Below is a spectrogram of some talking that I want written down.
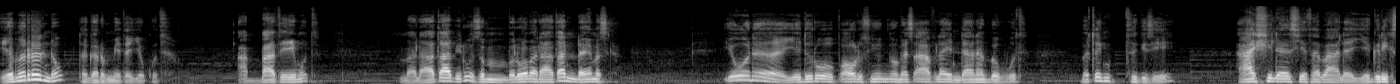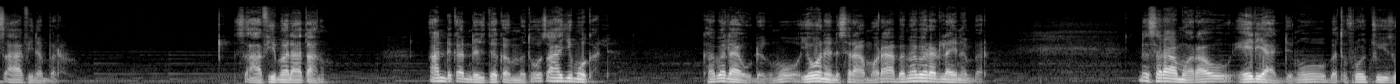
የምርን ነው ተገርሜ የጠየቁት። አባቴ ይሙት መላጣ ቢሉ ዝም ብሎ መላጣ እንዳይመስል የሆነ የድሮ ጳውሎስ ኞኞ መጽሐፍ ላይ እንዳነበቡት በጥንት ጊዜ አሺለስ የተባለ የግሪክ ጸሐፊ ነበር። ጸሐፊ መላጣ ነው። አንድ ቀን እንደዚህ ተቀምጦ ፀሐይ ይሞቃል። ከበላዩ ደግሞ የሆነ ንስር አሞራ በመበረር ላይ ነበር። ንስር አሞራው ኤሊ አድኖ በጥፍሮቹ ይዞ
